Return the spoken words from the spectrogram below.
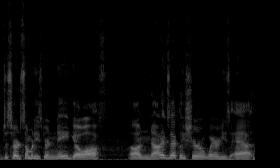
I just heard somebody's grenade go off. Uh, not exactly sure where he's at.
